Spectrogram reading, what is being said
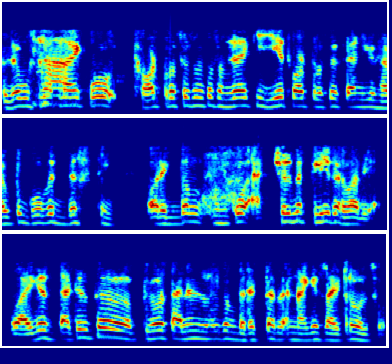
तो जब उसने हाँ. अपना एक वो थॉट प्रोसेस उनको समझाया कि ये thought process and you have to go with this thing और एकदम उनको एक्चुअल में फील करवा दिया। तो I guess that is the pure talent like of director and I guess writer also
